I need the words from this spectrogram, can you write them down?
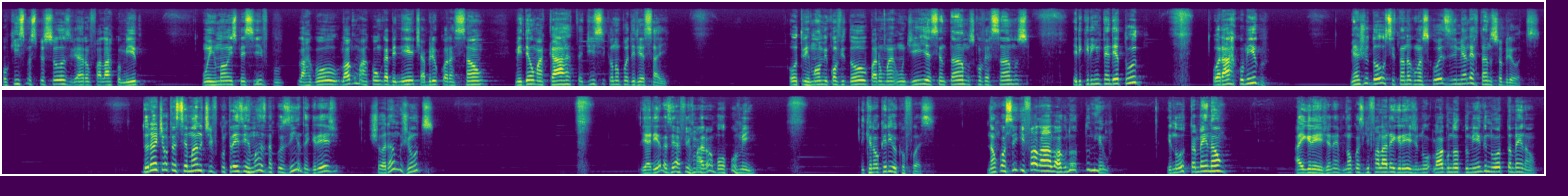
Pouquíssimas pessoas vieram falar comigo. Um irmão em específico largou, logo marcou um gabinete, abriu o coração, me deu uma carta, disse que eu não poderia sair. Outro irmão me convidou para uma, um dia, sentamos, conversamos. Ele queria entender tudo, orar comigo. Me ajudou citando algumas coisas e me alertando sobre outras. Durante outra semana, tive com três irmãs na cozinha da igreja, choramos juntos. E ali elas reafirmaram amor por mim. E que não queriam que eu fosse. Não consegui falar logo no outro domingo. E no outro também não. A igreja, né? Não consegui falar da igreja. No, logo no outro domingo e no outro também não.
